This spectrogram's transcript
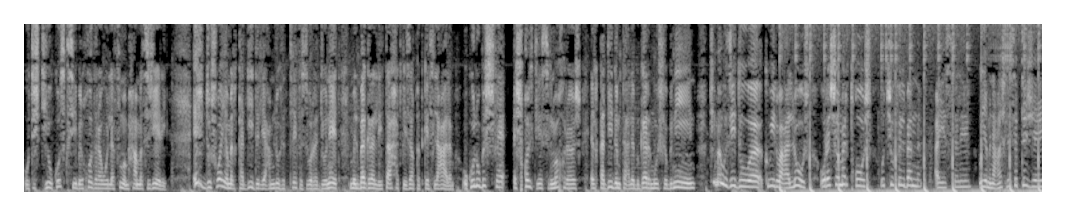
وتشتهيو كسكسي بالخضرة ولا فم محمص جاري اجبدوا شوية من القديد اللي عملوه التلفز والراديونات من البقرة اللي طاحت في زنقة كأس العالم. وكلوا بالشفاء. اش قلت يا سي المخرج؟ القديد متاع البقر مش بنين. كيما زيدوا كويلو علوش ورشه مرتقوش. وتشوف البنه أي السلام. ويا من عاش لسبت الجاي.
